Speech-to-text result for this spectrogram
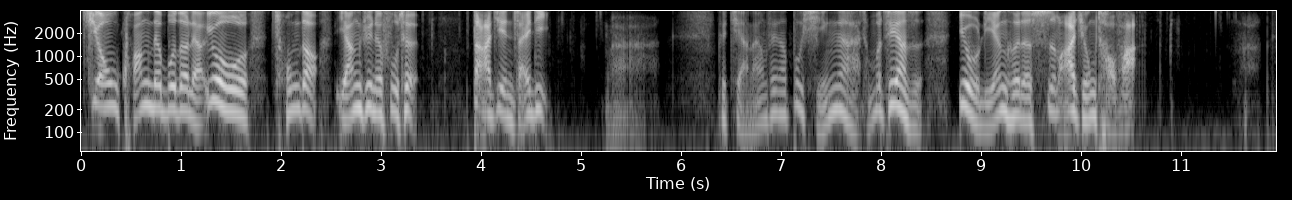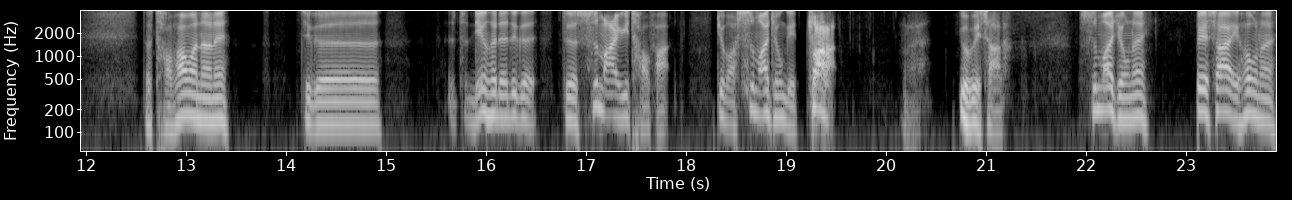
骄狂的不得了，又冲到杨俊的腹侧，大建宅地，啊！可贾兰妃说不行啊，怎么这样子？又联合了司马冏讨伐，啊！那讨伐完了呢，这个联合的这个这个司马懿讨伐，就把司马冏给抓了，啊！又被杀了。司马冏呢，被杀以后呢？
